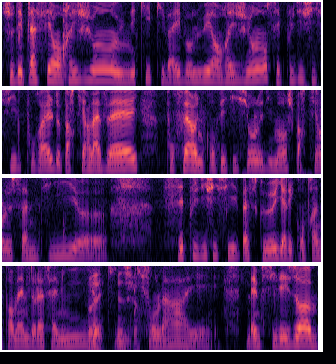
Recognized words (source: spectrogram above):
se déplacer en région, une équipe qui va évoluer en région, c'est plus difficile pour elle de partir la veille pour faire une compétition le dimanche, partir le samedi. euh, c'est plus difficile parce qu'il y a les contraintes quand même de la famille Ouais, euh, qui, sont là. Et même si les hommes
